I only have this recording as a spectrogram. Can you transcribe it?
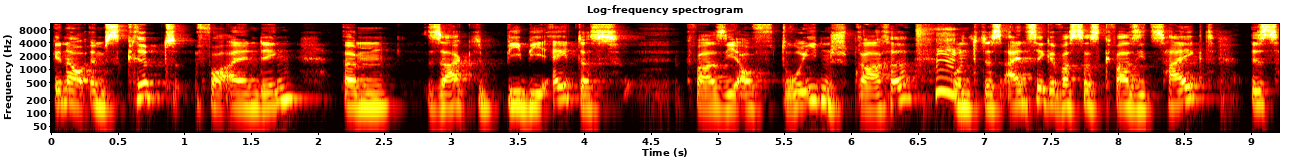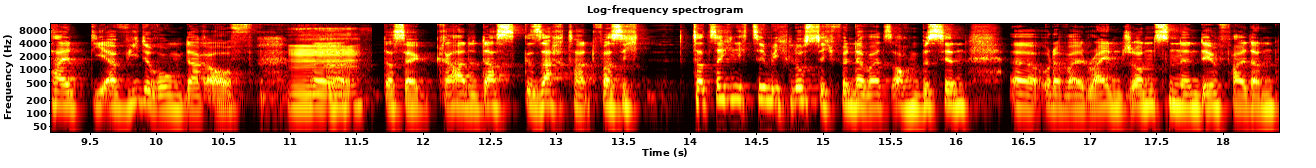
genau, im Skript vor allen Dingen ähm, sagt BB-8 das quasi auf Droidensprache. Hm. Und das Einzige, was das quasi zeigt, ist halt die Erwiderung darauf, mhm. äh, dass er gerade das gesagt hat, was ich tatsächlich ziemlich lustig finde, weil es auch ein bisschen, äh, oder weil Ryan Johnson in dem Fall dann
